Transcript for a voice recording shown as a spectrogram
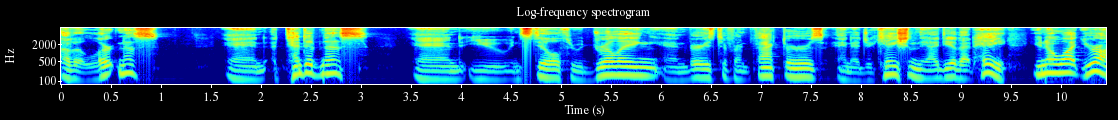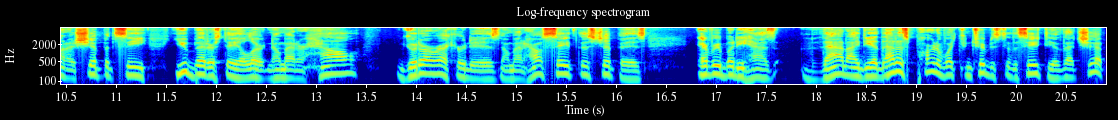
of alertness and attentiveness and you instill through drilling and various different factors and education the idea that, hey, you know what? You're on a ship at sea. You better stay alert no matter how good our record is, no matter how safe this ship is. Everybody has that idea. That is part of what contributes to the safety of that ship.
